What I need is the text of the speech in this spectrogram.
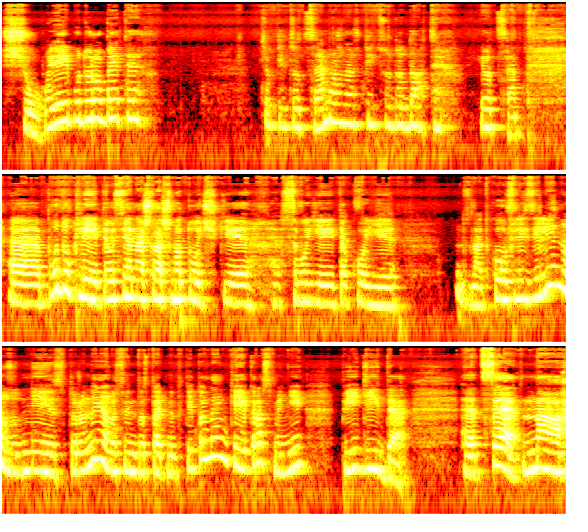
чого я її буду робити. Цю піцу це можна в піцу додати. І оце. Е, буду клеїти. Ось я знайшла шматочки своєї такої, не знаю, такого флізеліну з однієї сторони. Ось він достатньо такий тоненький, якраз мені підійде. Е, Це на,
